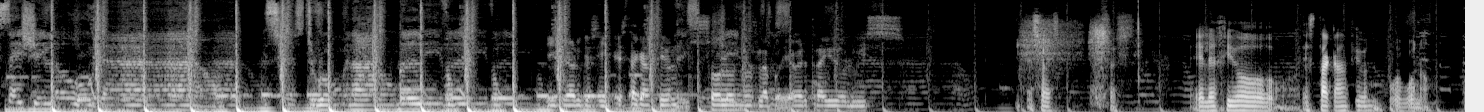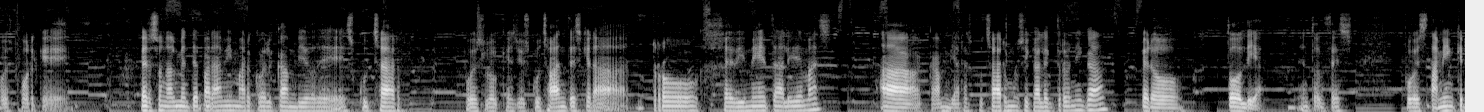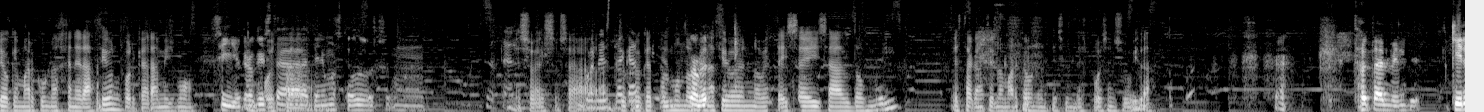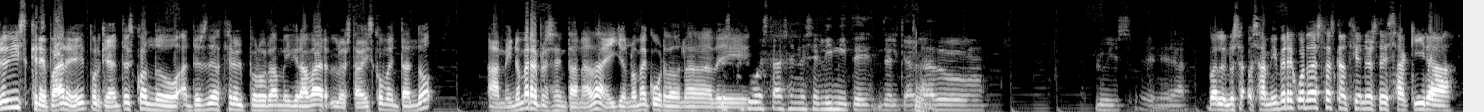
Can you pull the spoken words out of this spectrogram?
Say she low down. It's just a room and I don't believe 'em. Y claro que sí, esta canción solo nos la podía haber traído Luis. Eso es, eso es. He elegido esta canción, pues bueno, pues porque personalmente para mí marcó el cambio de escuchar pues lo que yo escuchaba antes, que era rock, heavy metal y demás, a cambiar a escuchar música electrónica, pero todo el día. Entonces, pues también creo que marcó una generación, porque ahora mismo Sí, yo creo que Pues esta para- la tenemos todos. mm, Totalmente. Eso es, o sea, esta yo creo que todo el mundo que nació en 96 al 2000, esta canción ha marcado un antes y un después en su vida. Totalmente. Quiero discrepar, ¿eh? Porque antes cuando antes de hacer el programa y grabar lo estabais comentando, a mí no me representa nada, ¿eh? Yo no me acuerdo nada Es que de... tú estás en ese límite del que ha Claro. hablado Luis en edad. Vale, o sea, a mí me recuerda a estas canciones de Shakira,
